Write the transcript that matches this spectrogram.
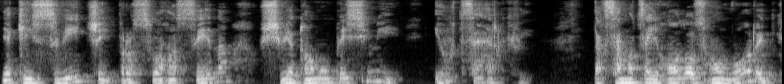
який свідчить про свого Сина в Святому Письмі і в церкві. Так само цей голос говорить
